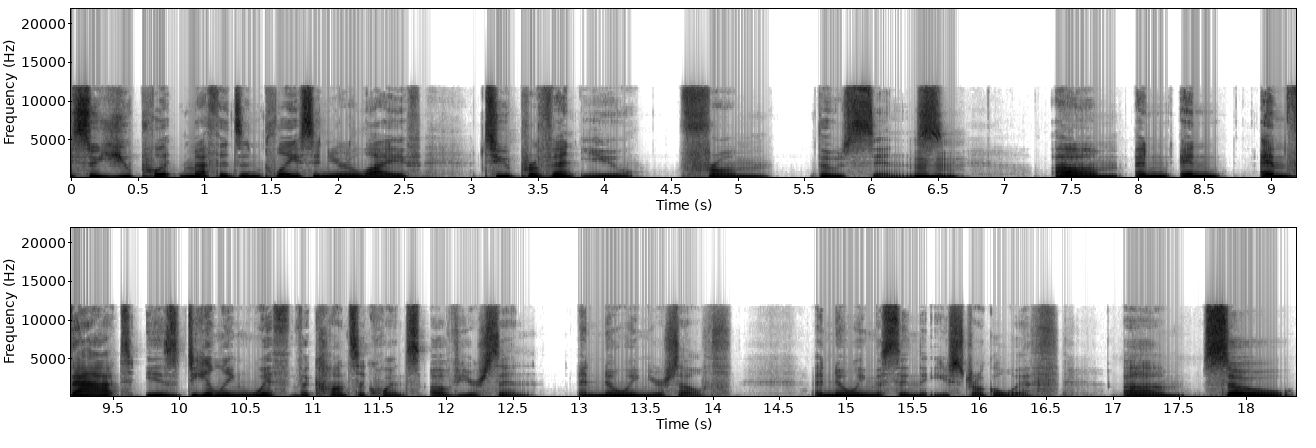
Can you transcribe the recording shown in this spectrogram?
So you put methods in place in your life to prevent you from those sins. Mhm. Um and and and that is dealing with the consequence of your sin and knowing yourself and knowing the sin that you struggle with. Um so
